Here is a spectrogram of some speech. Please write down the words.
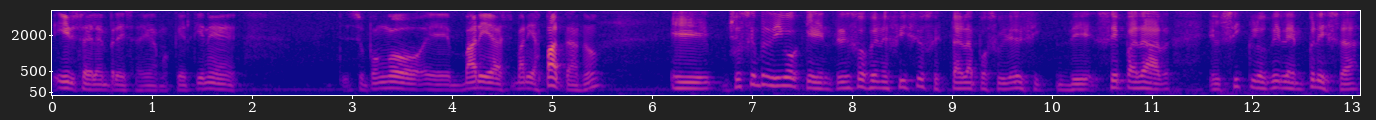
irse de la empresa, digamos, que tiene, supongo, eh, varias, varias patas, ¿no? Yo siempre digo que entre esos beneficios está la posibilidad de, si- de separar el ciclo de la empresa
